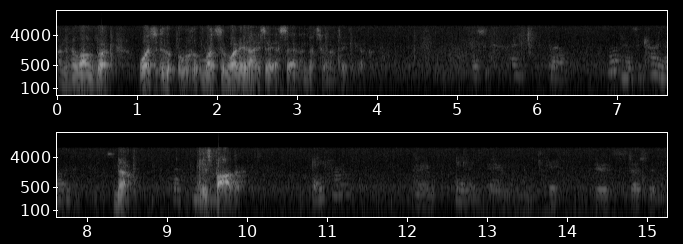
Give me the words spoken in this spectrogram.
I'm in the wrong book. What's what's the one in Isaiah 7? That's what I'm thinking of. Hezekiah. Well, not Hezekiah. was it? No. His father. Ahab? And, A- and okay, it's just an,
